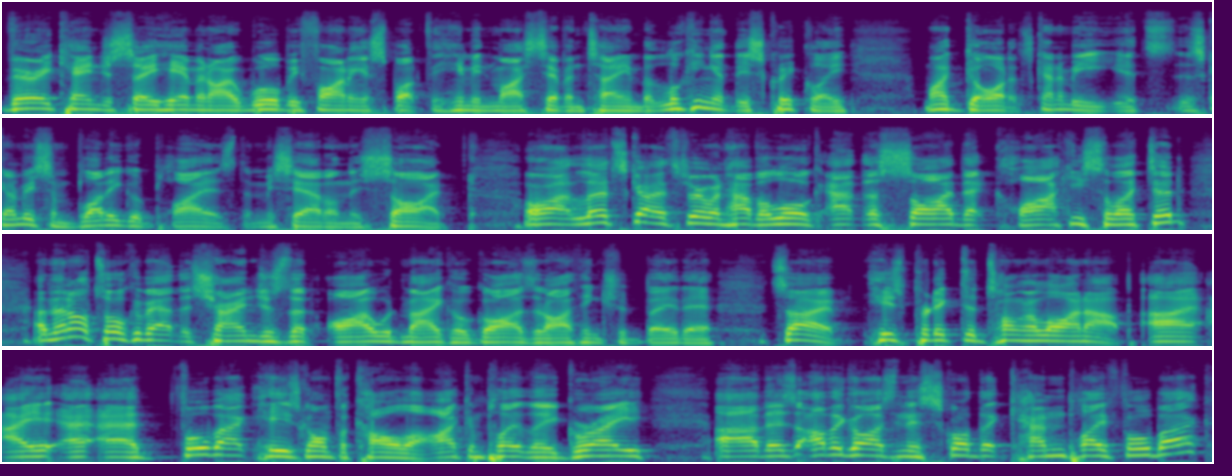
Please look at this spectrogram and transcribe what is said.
very keen to see him, and I will be finding a spot for him in my 17. But looking at this quickly, my God, it's going to be it's there's going to be some bloody good players that miss out on this side. All right, let's go through and have a look at the side that Clarkey selected, and then I'll talk about the changes that I would make or guys that I think should be there. So his predicted Tonga lineup: uh, a, a, a fullback, he's gone for Koula. I completely agree. Uh, there's other guys in this squad that can play fullback.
